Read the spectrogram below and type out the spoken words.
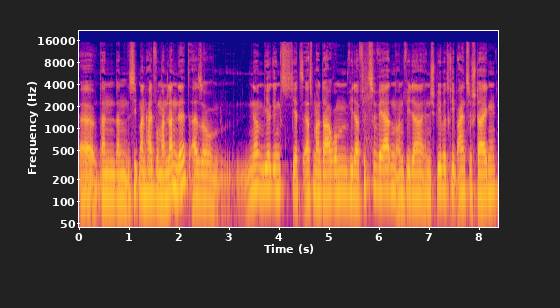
äh, dann, dann sieht man halt, wo man landet. Also ne, mir ging es jetzt erstmal darum, wieder fit zu werden und wieder in den Spielbetrieb einzusteigen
